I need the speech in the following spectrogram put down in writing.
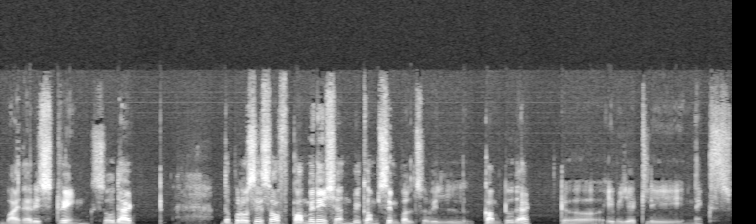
binary string so that the process of combination becomes simple. So we'll come to that uh, immediately next.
